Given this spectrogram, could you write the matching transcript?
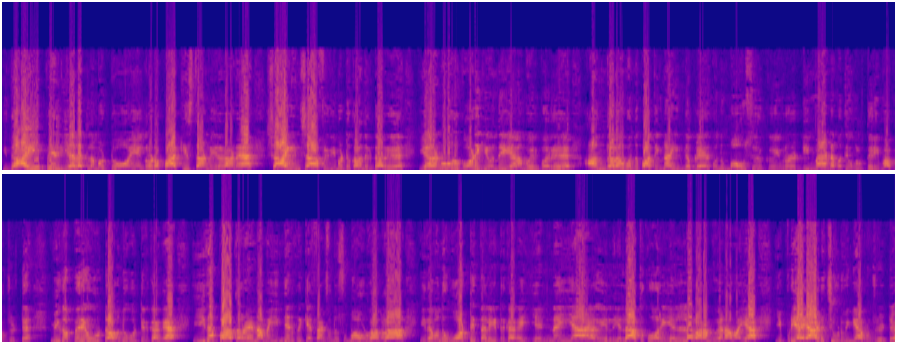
இந்த ஐபிஎல் ஏலத்துல மட்டும் எங்களோட பாகிஸ்தான் வீரரான ஷாஹின் ஷா ஆஃப்ரிதி மட்டும் கலந்துக்கிட்டாரு இருநூறு கோடிக்கு வந்து ஏலம் போயிருப்பாரு. அந்த அளவுக்கு வந்து பாத்தீங்கன்னா இந்த பிளேயருக்கு வந்து மவுஸ் இருக்கு. இவரோட டிமாண்டை பத்தி உங்களுக்கு தெரியுமா அப்படின்னு சொல்லிட்டு மிகப்பெரிய உருட்டா வந்து உருட்டிருக்காங்க. இதை பார்த்தோடனே நம்ம இந்தியன் கிரிக்கெட் ஃபேன்ஸ் வந்து சும்மா விடுவாங்களா? இதை வந்து ஓட்டி தள்ளிட்டு இருக்காங்க. என்னையா எல்- எல்லாத்துக்கும் ஒரு எல்லை வரம்பு வேணாமாயா இப்படியாயா அடிச்சு விடுவீங்க அப்படின்னு சொல்லிட்டு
